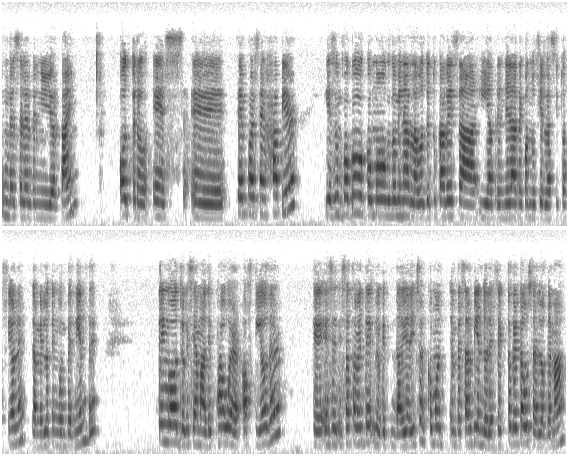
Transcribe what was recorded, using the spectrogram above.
un bestseller del New York Times. Otro es eh, 10% Happier, y es un poco cómo dominar la voz de tu cabeza y aprender a reconducir las situaciones, también lo tengo en pendiente. Tengo otro que se llama The Power of the Other, que es exactamente lo que David ha dicho, es como empezar viendo el efecto que causa en los demás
